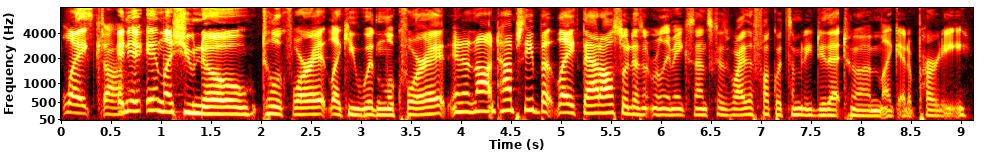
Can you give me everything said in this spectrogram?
like stuff. and it, unless you know to look for it like you wouldn't look for it in an autopsy but like that also doesn't really make sense because why the fuck would somebody do that to him like at a party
